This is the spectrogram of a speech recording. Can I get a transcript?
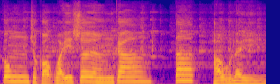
恭祝各位商家得厚利。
